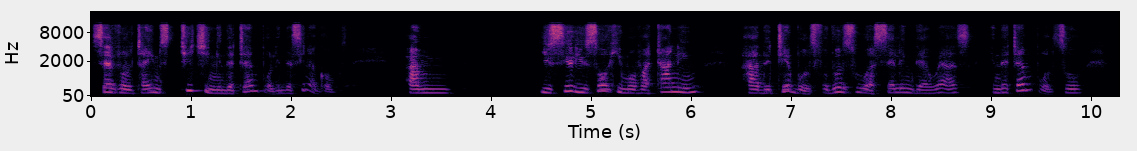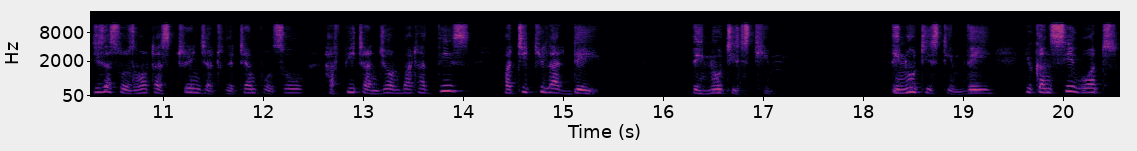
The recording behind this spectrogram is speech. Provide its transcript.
several times teaching in the temple, in the synagogues. Um, you, see, you saw him overturning uh, the tables for those who were selling their wares in the temple. So Jesus was not a stranger to the temple. So have Peter and John. But at this particular day, they noticed him. They noticed him. They, you can see what,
